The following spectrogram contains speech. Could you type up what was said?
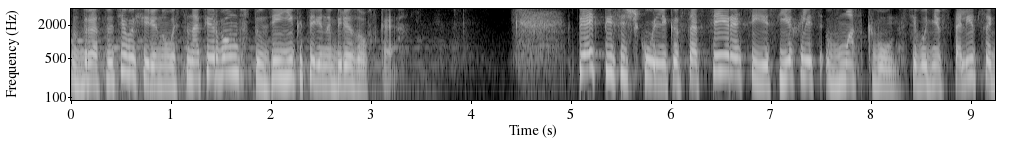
Здравствуйте, в эфире новости на Первом, в студии Екатерина Березовская. Пять тысяч школьников со всей России съехались в Москву. Сегодня в столице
